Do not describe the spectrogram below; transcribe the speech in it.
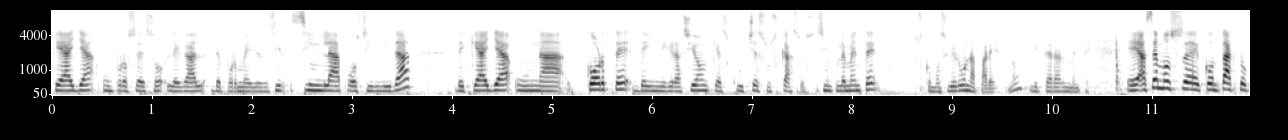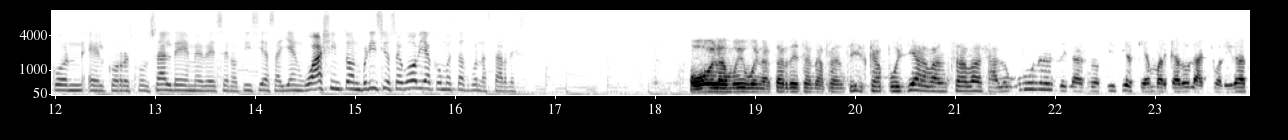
que haya un proceso legal de por medio, es decir, sin la posibilidad de que haya una corte de inmigración que escuche sus casos. Simplemente pues, como si hubiera una pared, ¿no? Literalmente. Eh, hacemos eh, contacto con el corresponsal de MBS Noticias allá en Washington, Bricio Segovia. ¿Cómo estás? Buenas tardes. Hola, muy buenas tardes, Ana Francisca. Pues ya avanzabas algunas de las noticias que han marcado la actualidad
